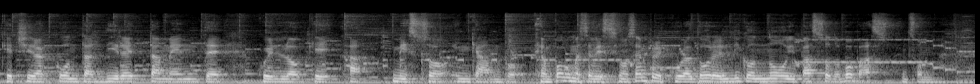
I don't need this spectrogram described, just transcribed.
che ci racconta direttamente quello che ha messo in campo. È un po' come se avessimo sempre il curatore lì con noi passo dopo passo, insomma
